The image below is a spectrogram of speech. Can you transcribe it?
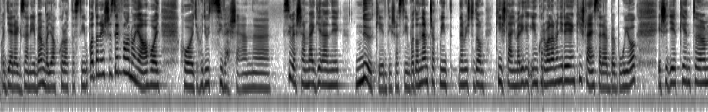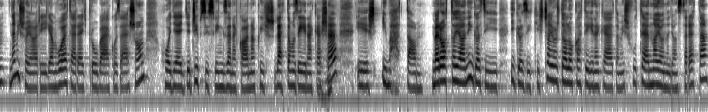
a gyerekzenében, vagy akkor ott a színpadon, és ezért van olyan, hogy, hogy, hogy úgy szívesen szívesen megjelennék nőként is a színpadon, nem csak mint, nem is tudom, kislány, mert ilyenkor valamennyire ilyen kislány szerepbe bújok, és egyébként nem is olyan régen volt erre egy próbálkozásom, hogy egy Gypsy Swing zenekarnak is lettem az énekese, uh-huh. és imádtam, mert ott olyan igazi, igazi kis csajos dalokat énekeltem, és fután nagyon-nagyon szerettem,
